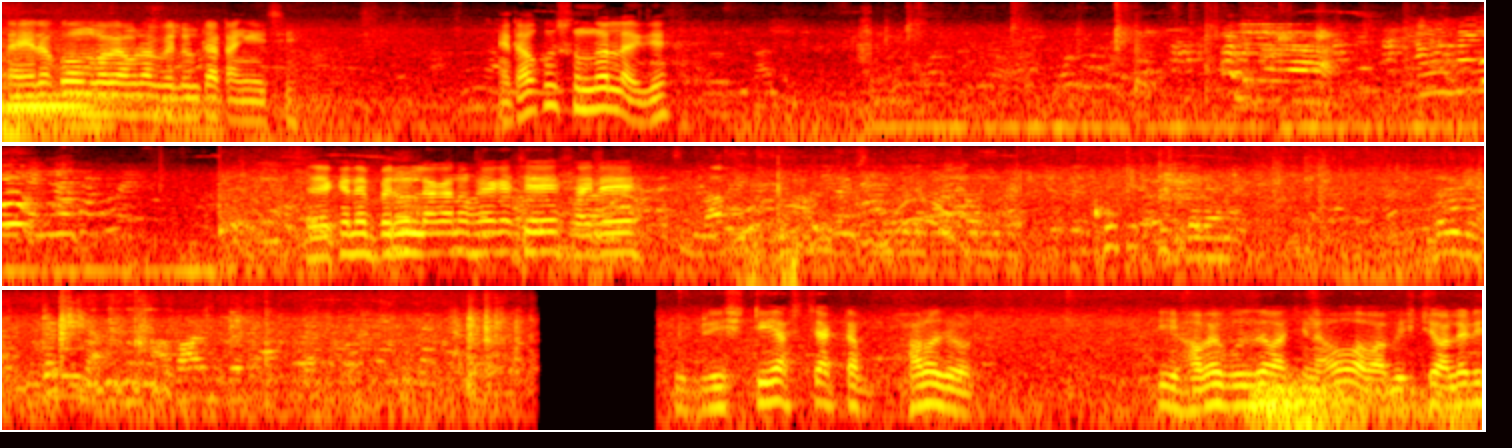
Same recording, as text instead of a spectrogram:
তাই এরকমভাবে আমরা বেলুনটা টাঙিয়েছি। এটাও খুব সুন্দর লাগছে। এখানে বেলুন লাগানো হয়ে গেছে সাইডে। বৃষ্টি আসছে একটা ভালো জোর। কি হবে বুঝতে পারছি না। ও বাবা বৃষ্টি অলরেডি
